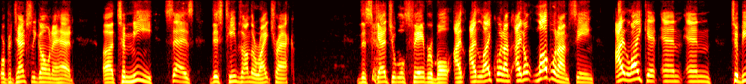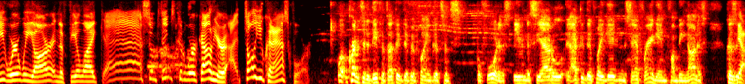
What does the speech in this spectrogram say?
or potentially going ahead. Uh, to me, says this team's on the right track. The schedule's favorable. I, I like what I'm I don't love what I'm seeing. I like it and and to be where we are and to feel like eh, some things could work out here. It's all you can ask for. Well, credit to the defense. I think they've been playing good since before this. Even the Seattle, I think they played good in the San Fran game, if I'm being honest. Because yeah,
